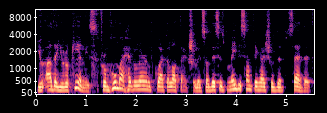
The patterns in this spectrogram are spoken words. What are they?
your other Europeans, from whom I have learned quite a lot actually. So this is maybe something I should have said that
